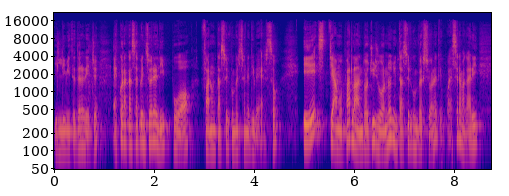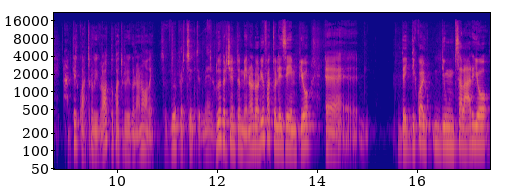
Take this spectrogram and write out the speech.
il limite della legge, ecco la cassa pensione lì può fare un tasso di conversione diverso e stiamo parlando oggigiorno di un tasso di conversione che può essere magari anche il 4,8, 4,9. Cioè, il 2% in meno. 2% in meno. Allora io ho fatto l'esempio eh, de- di, qual- di un salario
